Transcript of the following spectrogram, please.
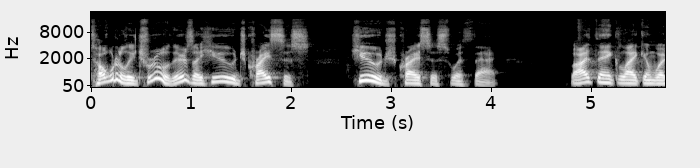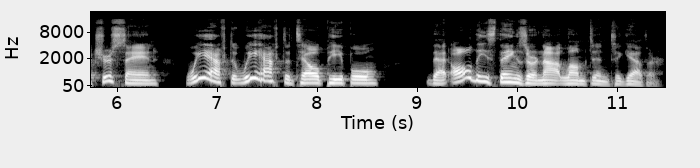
totally true. There's a huge crisis, huge crisis with that. But I think, like in what you're saying, we have to we have to tell people that all these things are not lumped in together.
